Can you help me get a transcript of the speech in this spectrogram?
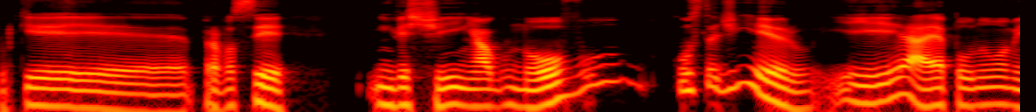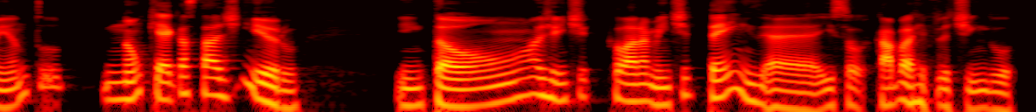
porque para você investir em algo novo custa dinheiro. E a Apple, no momento, não quer gastar dinheiro. Então, a gente claramente tem, é, isso acaba refletindo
